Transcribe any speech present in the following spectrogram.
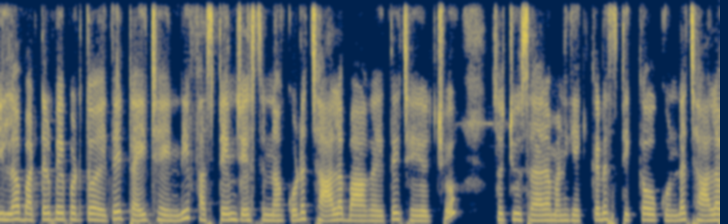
ఇలా బటర్ పేపర్తో అయితే ట్రై చేయండి. ఫస్ట్ టైం చేస్తున్నా కూడా చాలా బాగా అయితే చేయొచ్చు. సో చూసారా మనకి ఎక్కడ స్టిక్ అవ్వకుండా చాలా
